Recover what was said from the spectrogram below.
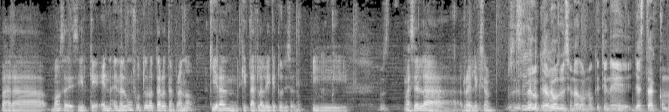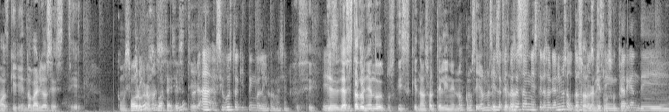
para, vamos a decir que en, en algún futuro, tarde o temprano, quieran quitar la ley que tú dices, ¿no? Y pues, hacer la reelección. Pues es de lo que habíamos mencionado, ¿no? Que tiene, ya está como adquiriendo varios, este, ¿cómo se programas? ¿Vas a decirlo? Este, ah, sí, justo aquí tengo la información. Sí, ya, se está adueñando, pues dices que nada más falta el INE, ¿no? ¿Cómo se llaman? Sí, lo que este, pasa son este, los organismos autónomos que se encargan de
